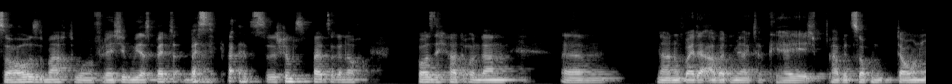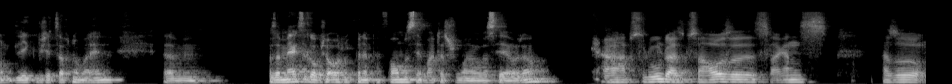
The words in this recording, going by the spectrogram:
zu Hause macht, wo man vielleicht irgendwie das Bett bestenfalls, schlimmstenfalls sogar noch vor sich hat und dann ähm, na, nur bei der Arbeit merkt, okay, hey, ich habe jetzt doch einen Down und lege mich jetzt auch nochmal hin. Ähm, also merkst du, glaube ich, auch von der Performance her macht das schon mal was her, oder? Ja, absolut. Also zu Hause, es war ganz, also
